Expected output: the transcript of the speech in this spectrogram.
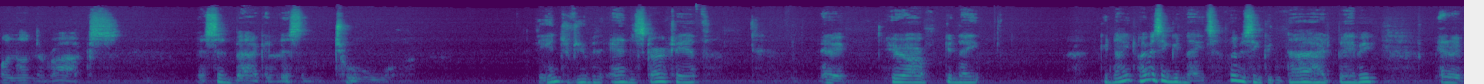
on on the rocks. And sit back and listen to the interview with Andy Scarcliffe. Anyway, here are good night. Good night? Why am I saying good night? Why am I saying good night, baby? Anyway,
